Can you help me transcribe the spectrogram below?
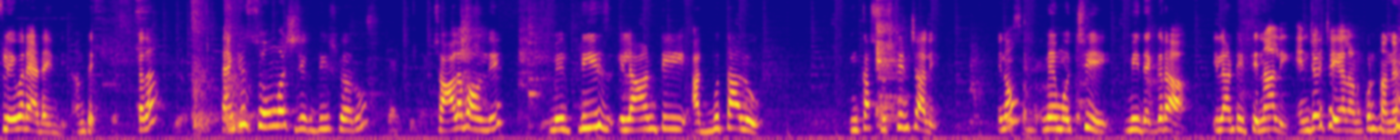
ఫ్లేవర్ యాడ్ అయింది. అంతే. కదా? Thank you so much Jagadish garu. చాలా బాగుంది. మీరు ప్లీజ్ ఇలాంటి అద్భుతాలు ఇంకా సృష్టించాలి. యూనో మేము వచ్చి మీ దగ్గర ఇలాంటివి తినాలి. ఎంజాయ్ చేయాలనుకుంటున్నాను.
